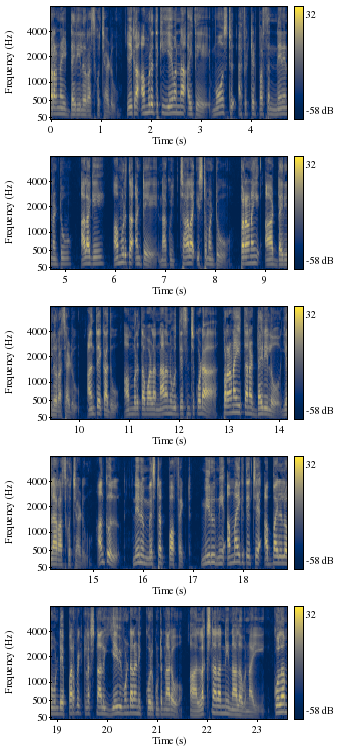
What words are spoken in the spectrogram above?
ప్రణయ్ డైరీలో రాసుకొచ్చాడు. ఇక అమృతకి ఏమన్నా అయితే మోస్ట్ అఫెక్టెడ్ పర్సన్ నేనేనంటూ అలాగే అమృత అంటే నాకు చాలా ఇష్టమంటూ ప్రణయ్ ఆ డైరీలో రాశాడు. అంతేకాదు అమృత వాళ్ళ నాన్నను ఉద్దేశించి కూడా ప్రణయ్ తన డైరీలో ఇలా రాసుకొచ్చాడు. అంకుల్ నేను మిస్టర్ పర్ఫెక్ట్. మీరు మీ అమ్మాయికి తెచ్చే అబ్బాయిలలో ఉండే పర్ఫెక్ట్ లక్షణాలు ఏవి ఉండాలని కోరుకుంటున్నారో ఆ లక్షణాలన్నీ నాలో ఉన్నాయి. కులం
